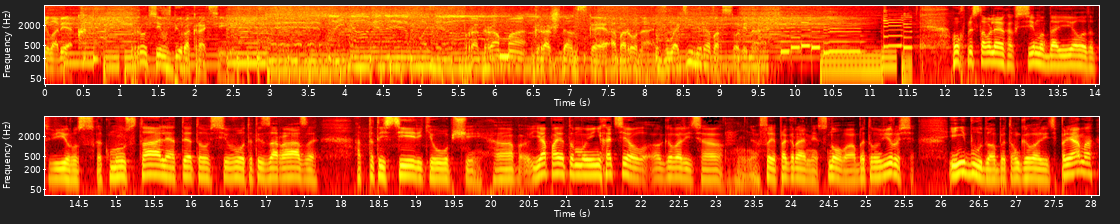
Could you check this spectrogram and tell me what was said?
Человек против бюрократии. Программа «Гражданская оборона» Владимира Варсовина. Ох, представляю, как всем надоел этот вирус, как мы устали от этого всего, от этой заразы, от этой истерики общей. А, я поэтому и не хотел говорить о, в своей программе снова об этом вирусе, и не буду об этом говорить прямо.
